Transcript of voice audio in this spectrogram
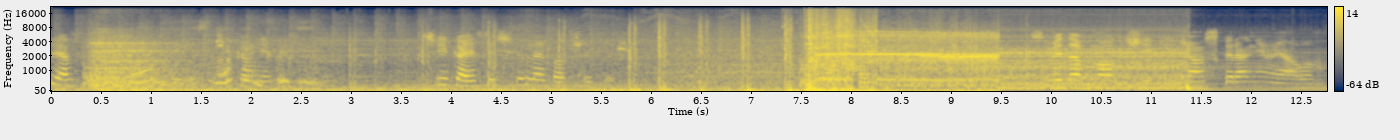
Ja Cika nie widzi. Cika, jesteś chleba przecież. W sumie dawno od jumpscare'a nie miałem.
